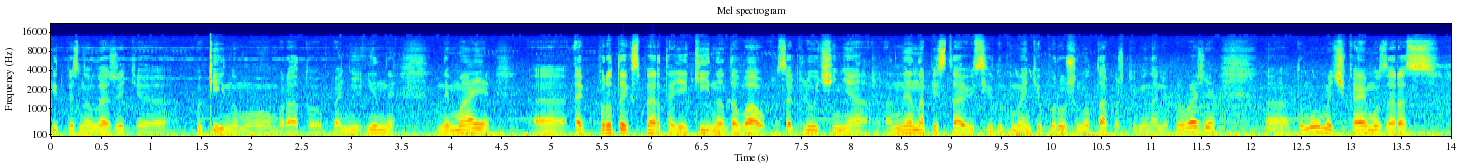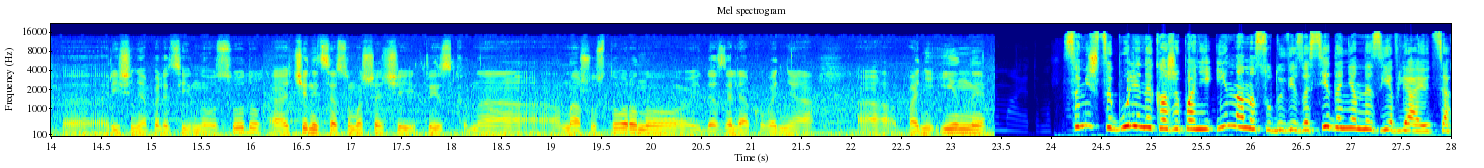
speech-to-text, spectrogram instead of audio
підпис належить е, покійному брату пані Інни, немає. Е, Проти експерта, який надавав заключення не на підставі всіх документів, порушено також кримінальне провадження. Е, Тому ми чекаємо зараз рішення апеляційного суду. Чиниться сумасшедший тиск на нашу сторону, йде залякування пані Інни. Самі ж Цибуліни, каже пані Інна, на судові засідання не з'являються.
